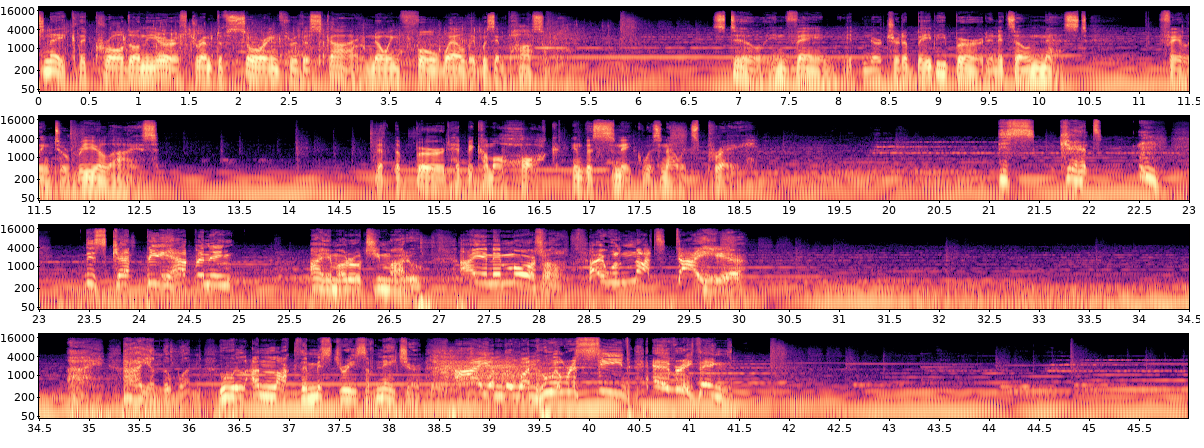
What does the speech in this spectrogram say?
snake that crawled on the earth dreamt of soaring through the sky, knowing full well it was impossible. Still, in vain, it nurtured a baby bird in its own nest, failing to realize that the bird had become a hawk and the snake was now its prey. This can't... This can't be happening! I am Orochimaru. I am immortal. I will not die here. I, I am the one who will unlock the mysteries of nature. I am the one who will receive everything.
